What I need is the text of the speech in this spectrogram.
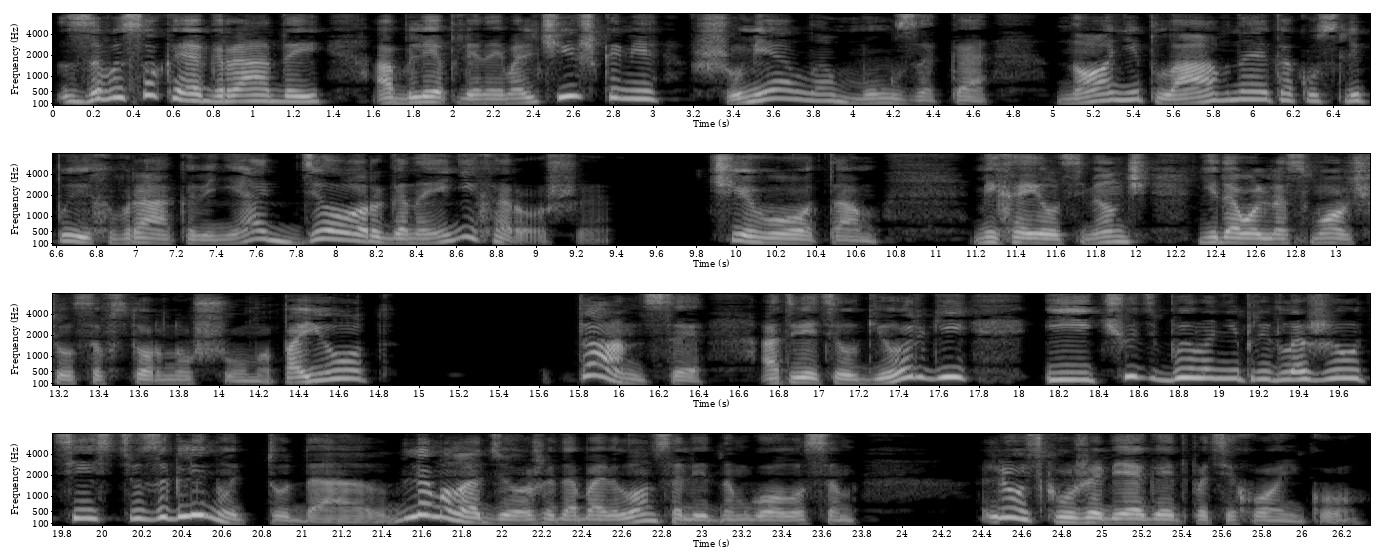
за высокой оградой, облепленной мальчишками, шумела музыка, но не плавная, как у слепых в раковине, а дерганая и нехорошая. «Чего там?» — Михаил Семенович недовольно сморщился в сторону шума. «Поют?» Танцы», — ответил Георгий и чуть было не предложил тестю заглянуть туда. «Для молодежи», — добавил он солидным голосом. «Люська уже бегает потихоньку.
